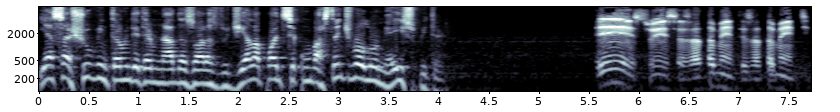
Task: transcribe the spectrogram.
E essa chuva, então, em determinadas horas do dia, ela pode ser com bastante volume, é isso, Peter? Isso, isso, exatamente, exatamente.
